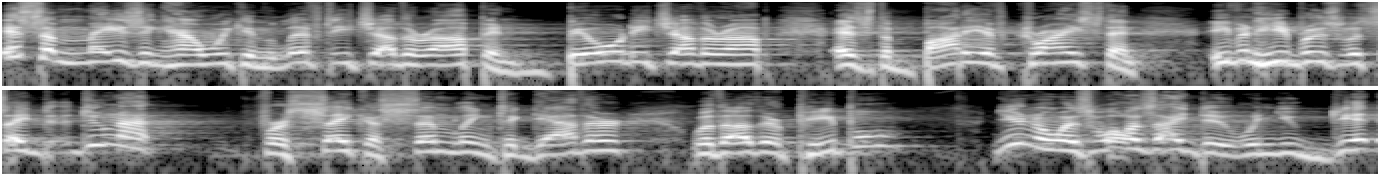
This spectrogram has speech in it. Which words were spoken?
it's amazing how we can lift each other up and build each other up as the body of Christ. And even Hebrews would say, do not forsake assembling together with other people. You know as well as I do, when you get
